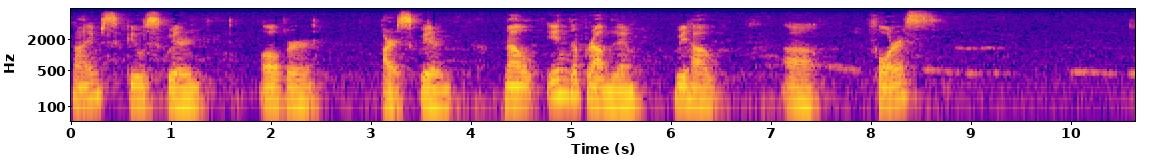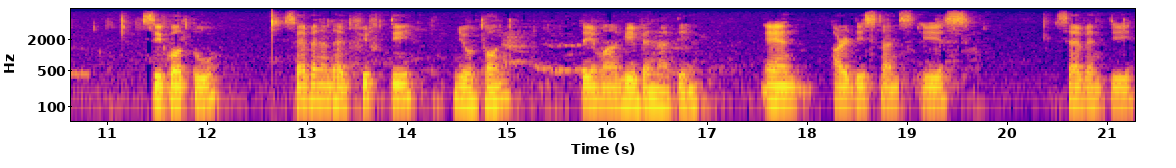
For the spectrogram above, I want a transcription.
times Q squared over R squared. Now, in the problem, we have uh, force is equal to 750 Newton ito yung mga given natin. And our distance is 70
